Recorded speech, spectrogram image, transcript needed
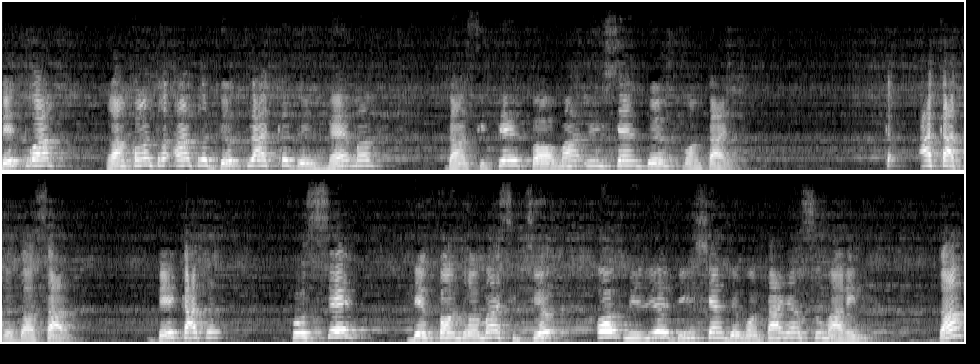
B3, rencontre entre deux plaques de même densité formant une chaîne de montagnes. A4, dorsal. B4, fossé d'effondrement situé au milieu d'une chaîne de montagnes sous-marines. Donc,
